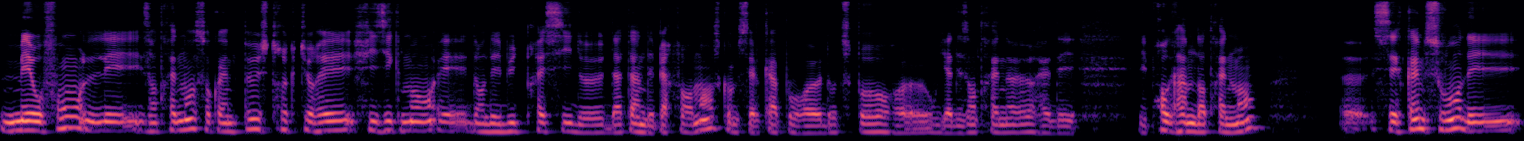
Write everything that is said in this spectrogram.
mais au fond, les entraînements sont quand même peu structurés physiquement et dans des buts précis d'atteindre des performances, comme c'est le cas pour euh, d'autres sports euh, où il y a des entraîneurs et des, des programmes d'entraînement. c'est quand même souvent des,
